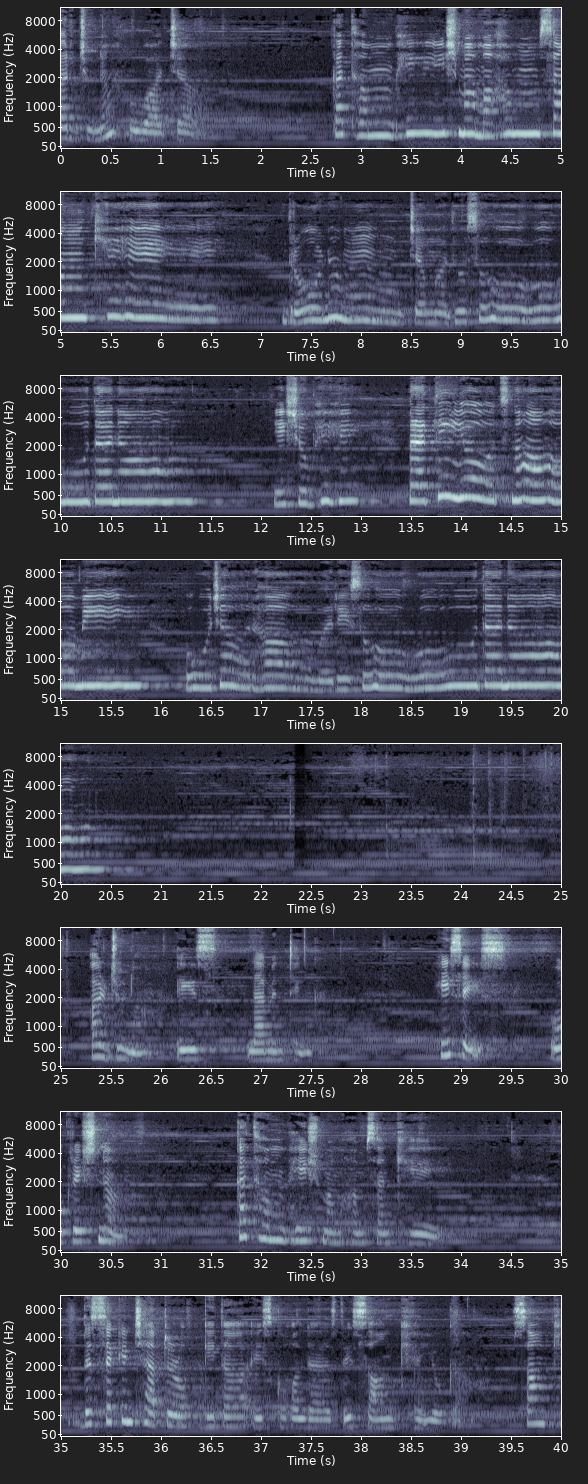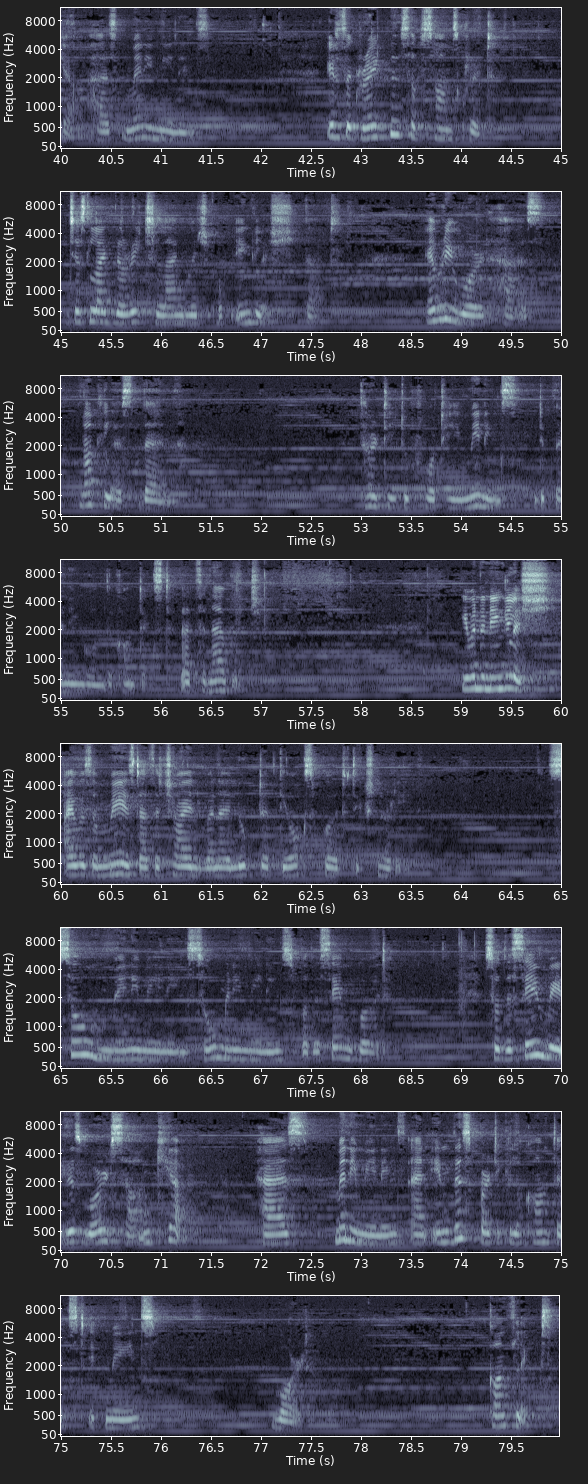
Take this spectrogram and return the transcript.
अर्जुन उवाच। कथं भीष्ममहं सङ्ख्ये द्रोणं च Madhusudana. इषुभिः प्रतियोत्स्नामि पूजार्हावरिसूदना Arjuna is lamenting. He says, O Krishna, Katham Bhishmam Sankhye. The second chapter of Gita is called as the Sankhya Yoga. Sankhya has many meanings. It is the greatness of Sanskrit, just like the rich language of English, that every word has not less than 30 to 40 meanings depending on the context. That's an average. Even in English, I was amazed as a child when I looked at the Oxford Dictionary. So many meanings, so many meanings for the same word. So, the same way, this word Sankhya has many meanings, and in this particular context, it means war, conflict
